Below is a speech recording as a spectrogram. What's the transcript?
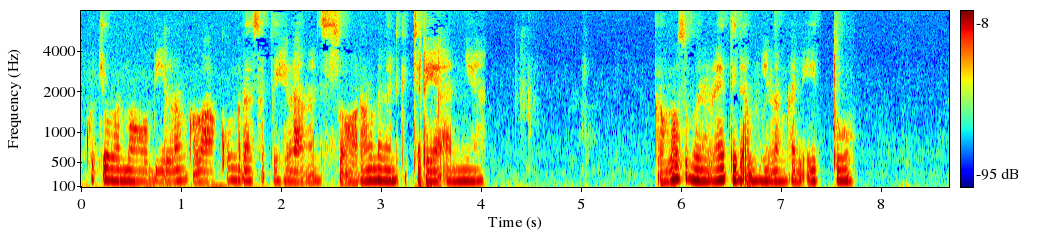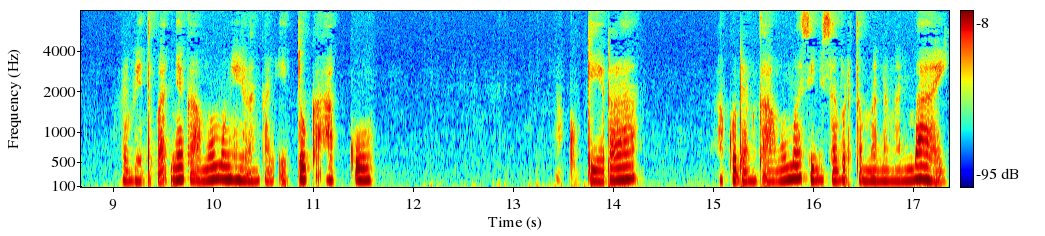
Aku cuma mau bilang kalau aku ngerasa kehilangan seseorang dengan keceriaannya. Kamu sebenarnya tidak menghilangkan itu. Lebih tepatnya kamu menghilangkan itu ke aku. Aku kira aku dan kamu masih bisa berteman dengan baik.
